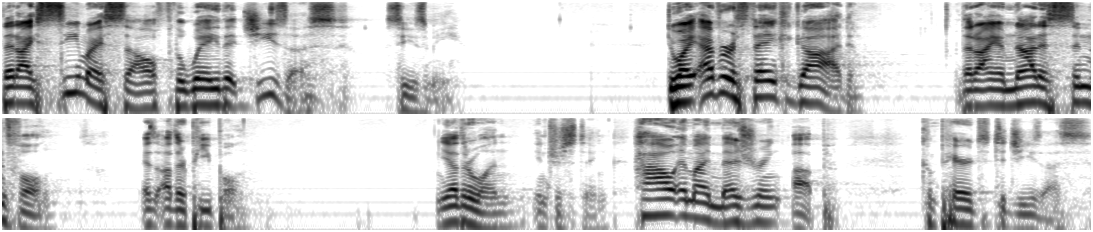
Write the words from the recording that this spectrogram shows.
that I see myself the way that Jesus sees me? Do I ever thank God that I am not as sinful as other people? The other one, interesting. How am I measuring up compared to Jesus?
